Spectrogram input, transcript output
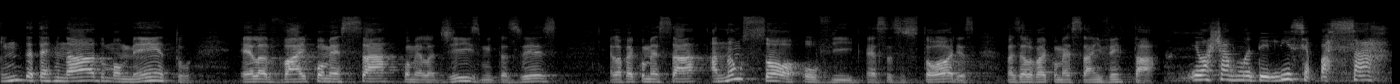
Em determinado momento, ela vai começar, como ela diz muitas vezes, ela vai começar a não só ouvir essas histórias, mas ela vai começar a inventar. Eu achava uma delícia passar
